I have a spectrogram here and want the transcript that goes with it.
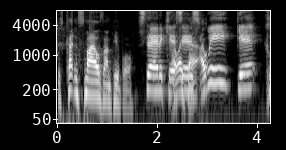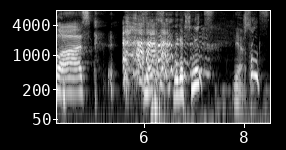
Just cutting smiles on people. Instead of like kisses, that. I- we get claws. We get schninks. yeah, Schninks.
